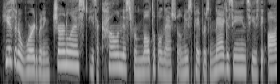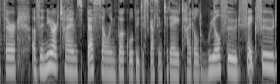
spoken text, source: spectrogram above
He is an award winning journalist. He's a columnist for multiple national newspapers and magazines. He is the author of the New York Times best selling book we'll be discussing today titled Real Food, Fake Food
